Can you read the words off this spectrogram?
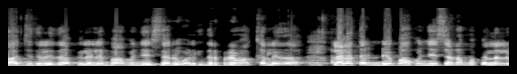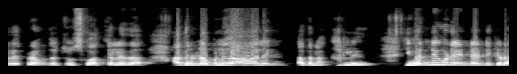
బాధ్యత లేదా పిల్లలేం పాపం చేశారు వాళ్ళకి ఇద్దరు ప్రేమ అక్కర్లేదా? అలాగా తండ్రి పాపం చేశాడమ్మా పిల్లల మీద ప్రేమతో చూసుకో అక్కర్లేదా? అతను డబ్బులు కావాలి అతను అక్కర్లేదు. ఇవన్నీ కూడా ఏంటంటే ఇక్కడ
